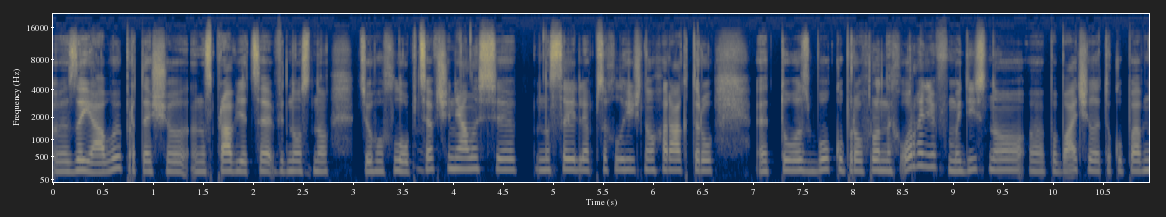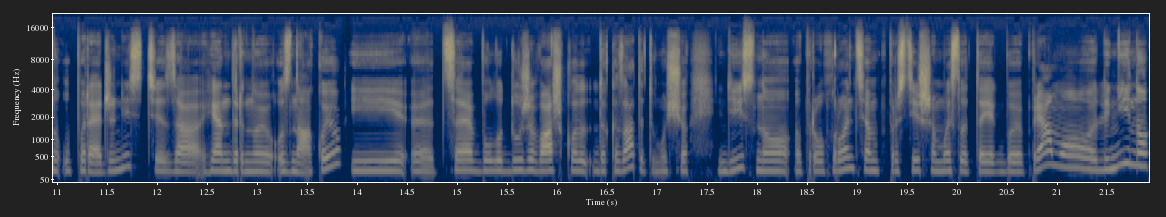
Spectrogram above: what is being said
е, заявою про те, що насправді це відносно цього хлопця вчинялося насилля психологічного характеру, е, то з боку правоохоронних органів ми дійсно е, побачили таку певну упередженість за гендерною ознакою, і це було дуже важко доказати, тому що дійсно правоохоронцям простіше мислити якби прямо лінійно,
